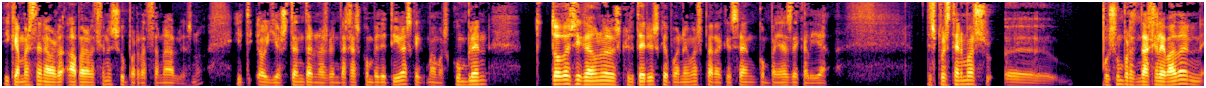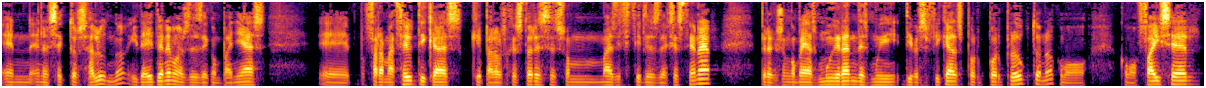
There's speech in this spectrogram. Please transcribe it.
y que además tienen valoraciones súper razonables, ¿no? Y, y ostentan unas ventajas competitivas que, vamos, cumplen todos y cada uno de los criterios que ponemos para que sean compañías de calidad. Después tenemos pues un porcentaje elevado en, el sector salud, ¿no? Y de ahí tenemos desde compañías eh, farmacéuticas que para los gestores son más difíciles de gestionar, pero que son compañías muy grandes, muy diversificadas por, producto, ¿no? Como, como Pfizer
